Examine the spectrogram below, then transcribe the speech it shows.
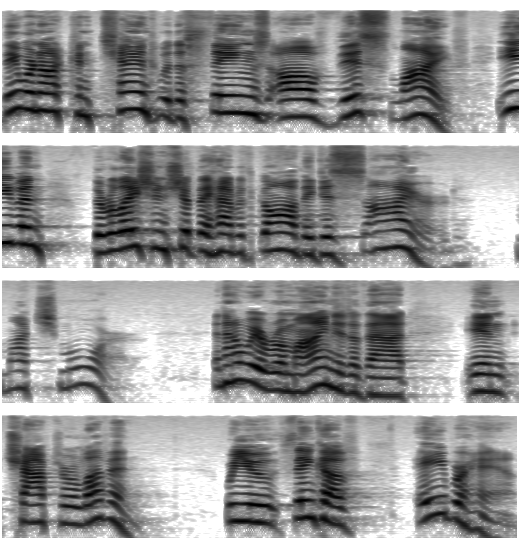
They were not content with the things of this life. Even the relationship they had with God, they desired much more. And how we are reminded of that in chapter 11, where you think of Abraham.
